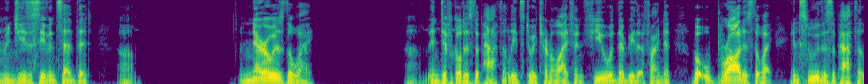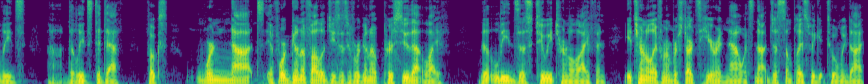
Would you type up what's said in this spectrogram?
I mean, Jesus even said that um, narrow is the way, um, and difficult is the path that leads to eternal life, and few would there be that find it. But broad is the way, and smooth is the path that leads uh, that leads to death. Folks, we're not if we're gonna follow Jesus, if we're gonna pursue that life that leads us to eternal life, and eternal life, remember, starts here and now. It's not just some place we get to when we die,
